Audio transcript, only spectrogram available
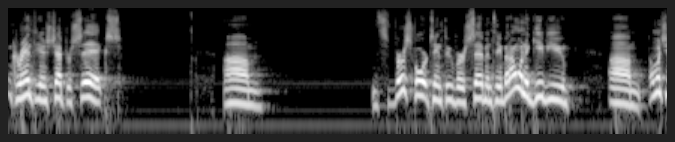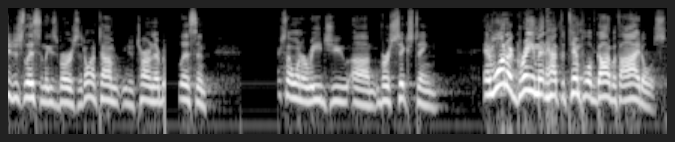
In Corinthians chapter 6, um, it's verse 14 through verse 17, but I want to give you um, I want you to just listen to these verses. I don't have time to turn there, but listen. Actually, I want to read you um, verse 16. And what agreement hath the temple of God with idols?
